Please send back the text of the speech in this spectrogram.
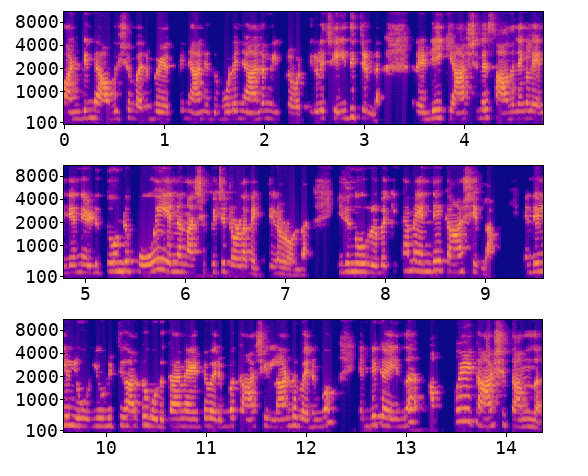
ഫണ്ടിന്റെ ആവശ്യം വരുമ്പോഴൊക്കെ ഞാൻ ഇതുപോലെ ഞാനും ഈ പ്രവർത്തികൾ ചെയ്തിട്ടുണ്ട്. റെഡി ക്യാഷിന്റെ സാധനങ്ങൾ എന്റെ നിന്ന് എടുത്തുകൊണ്ട് പോയി എന്നെ നശിപ്പിച്ചിട്ടുള്ള വ്യക്തികളുണ്ട്. ഇരുന്നൂറ് രൂപയ്ക്ക് കാരണം എന്റെ കാശില്ല എന്റെ യൂണിറ്റുകാർക്ക് കൊടുക്കാനായിട്ട് വരുമ്പോൾ കാശ് ഇല്ലാണ്ട് വരുമ്പോൾ എന്റെ കയ്യിൽ നിന്ന് അപ്പോഴേ കാശ് തന്ന്.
